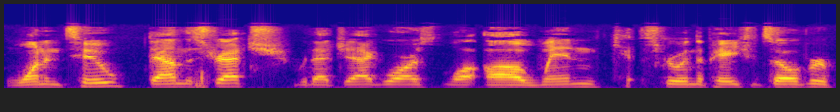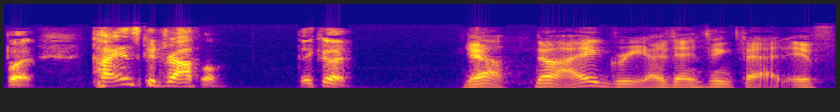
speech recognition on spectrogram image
one and two down the stretch with that Jaguars uh, win screwing the Patriots over. But Titans could drop them. They could. Yeah, no, I agree. I think that if,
